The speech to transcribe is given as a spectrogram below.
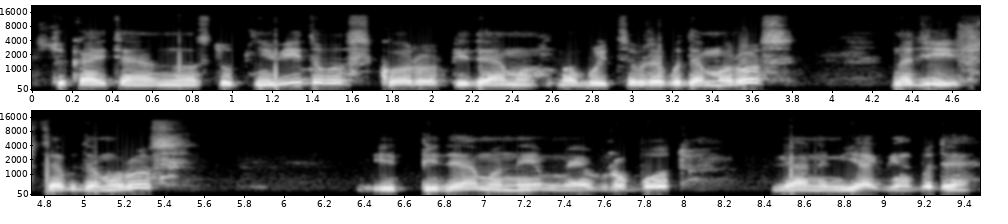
чекайте на наступні відео. Скоро підемо, мабуть, це вже буде мороз. Надіюсь, що це буде мороз. І підемо ним ми в роботу. Глянемо, як він буде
